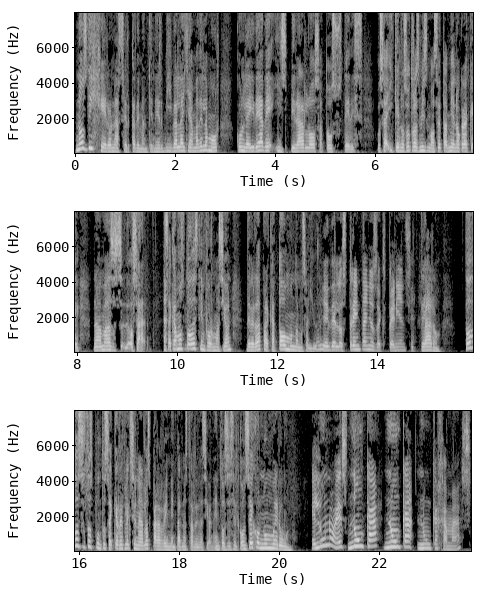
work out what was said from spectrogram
nos dijeron acerca de mantener viva la llama del amor con la idea de inspirarlos a todos ustedes. O sea, y que nosotros mismos ¿eh? también, no crean que nada más, o sea, Sacamos toda esta información de verdad para que a todo el mundo nos ayude. Y de los 30 años de experiencia. Claro. Todos estos puntos hay que reflexionarlos para reinventar nuestra relación. Entonces, el consejo número uno. El uno es nunca, nunca, nunca jamás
